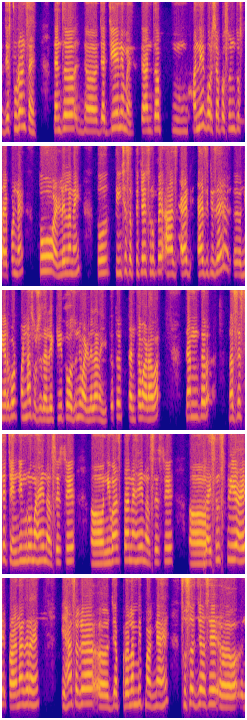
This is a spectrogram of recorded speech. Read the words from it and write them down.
जे स्टुडंट्स आहेत त्यांचं ज्या जी एन एम आहे त्यांचं अनेक वर्षापासून जो स्टायपंड आहे तो वाढलेला नाही. तो तीनशे सत्तेचाळीस रुपये आज ऍड ॲज इट इज आहे नियर अबाउट पन्नास वर्ष झाले की तो अजूनही वाढलेला नाही. तर त्यांचा वाढावा. त्यानंतर नर्सेसचे चेंजिंग रूम आहे नर्सेसचे निवासस्थान आहे नर्सेसचे लायसन्स फी आहे पाळणाघर आहे. ह्या सगळ्या ज्या प्रलंबित मागण्या आहे सुसज्ज असे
